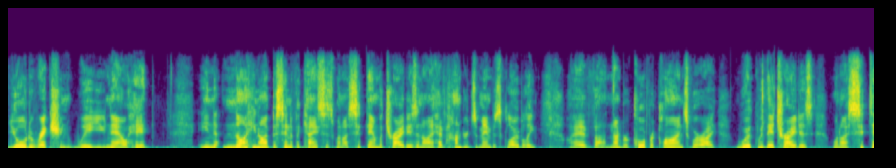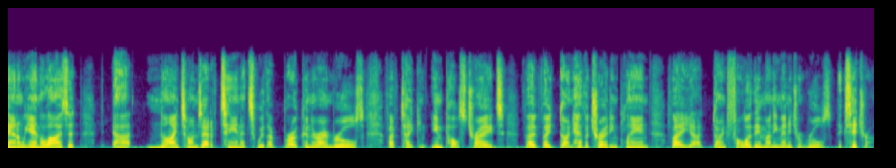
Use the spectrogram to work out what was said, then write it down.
your direction where you now head. In 99% of the cases when I sit down with traders and I have hundreds of members globally I have a number of corporate clients where I work with their traders. When I sit down and we analyze it uh, nine times out of ten it's where they've broken their own rules. They've taken impulse trades they, they don't have a trading plan they uh, don't follow their money management rules etc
